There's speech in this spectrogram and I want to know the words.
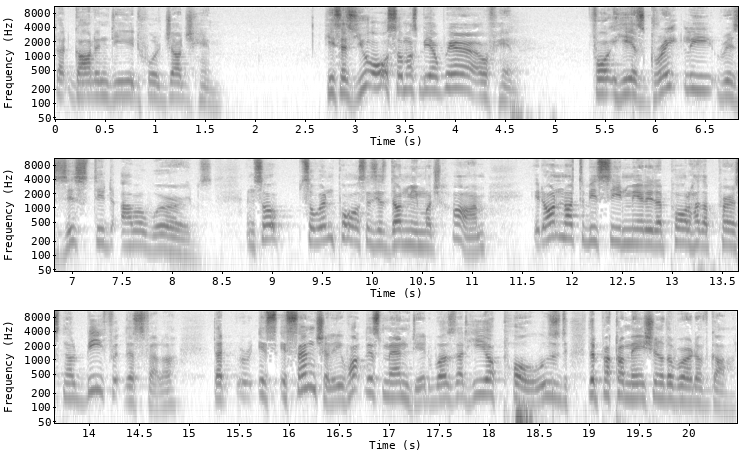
that God indeed will judge him. He says, You also must be aware of him for he has greatly resisted our words. And so, so when Paul says he has done me much harm, it ought not to be seen merely that Paul had a personal beef with this fellow. That is essentially what this man did was that he opposed the proclamation of the word of God.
